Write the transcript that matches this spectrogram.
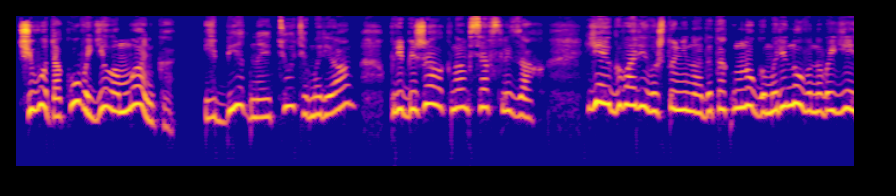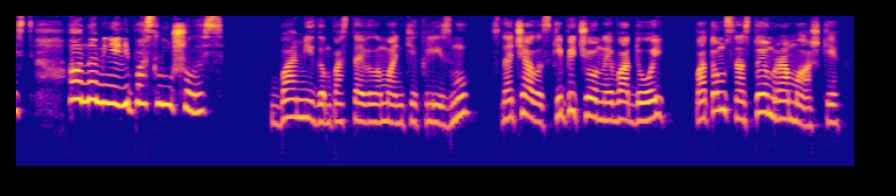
чего такого ела Манька. И бедная тетя Мариам прибежала к нам вся в слезах. Я ей говорила, что не надо так много маринованного есть, а она меня не послушалась. Ба мигом поставила Маньке клизму, сначала с кипяченой водой, потом с настоем ромашки —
